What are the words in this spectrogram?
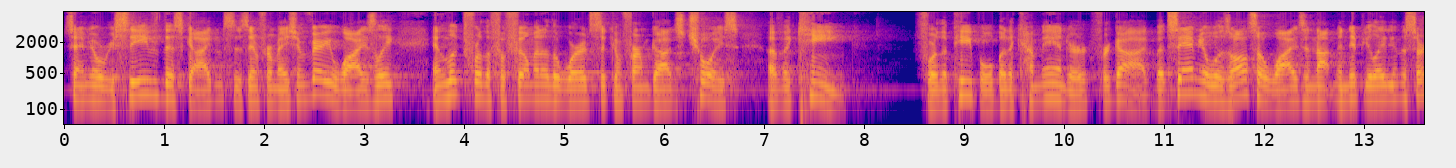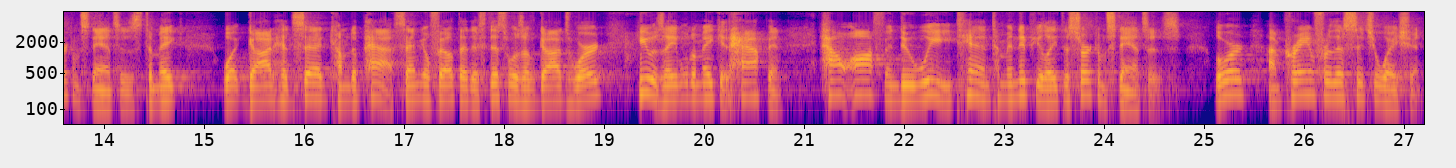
Samuel received this guidance, this information, very wisely and looked for the fulfillment of the words to confirm God's choice of a king for the people, but a commander for God. But Samuel was also wise in not manipulating the circumstances to make what God had said come to pass. Samuel felt that if this was of God's word, he was able to make it happen. How often do we tend to manipulate the circumstances? Lord, I'm praying for this situation.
